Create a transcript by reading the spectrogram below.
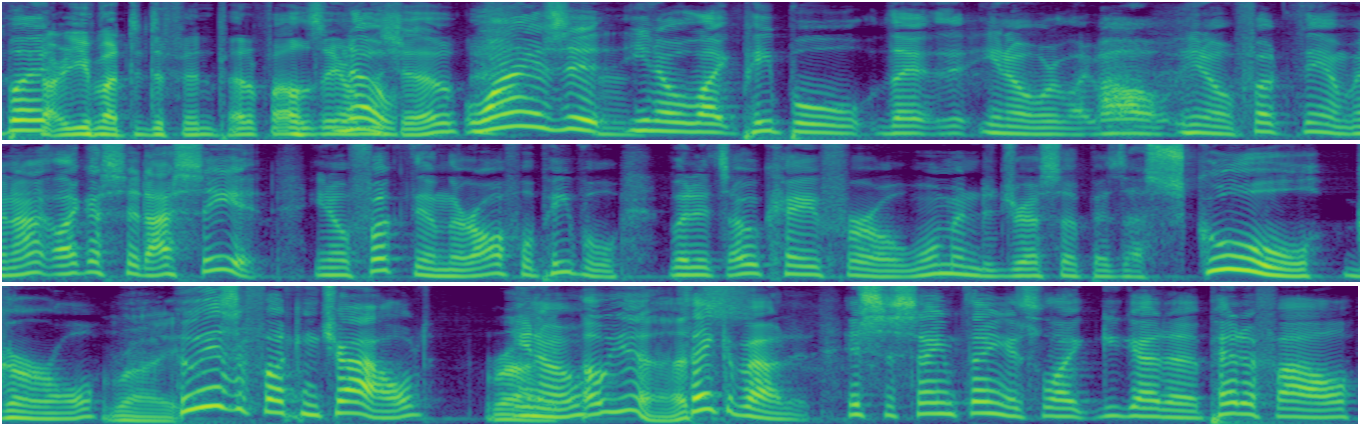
But Are you about to defend pedophiles here no, on the show? why is it you know like people that that, you know are like oh you know fuck them. And I like I said I see it. You know fuck them. They're awful people. But it's okay for a woman to dress up as a school girl Right. who is a fucking child Right. you know? Oh, yeah, think about it. It's the same thing. It's like you got a pedophile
